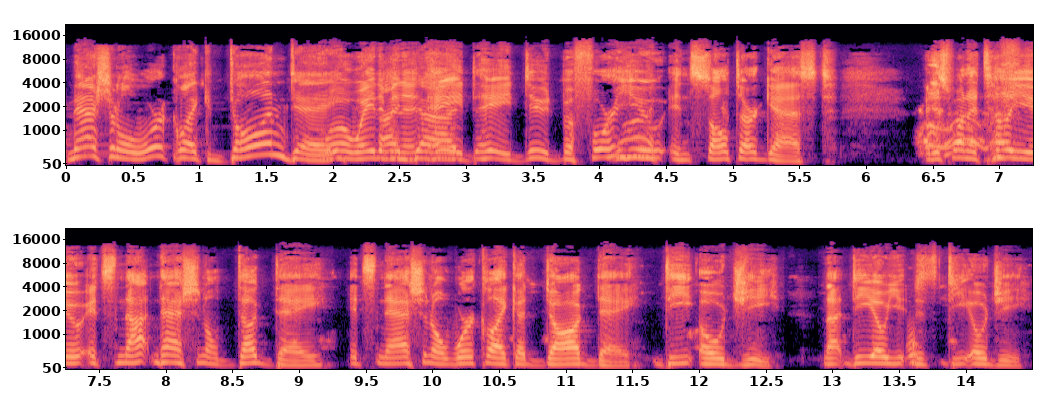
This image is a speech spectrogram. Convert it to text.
National Work Like Dawn Day. Whoa, wait a minute. uh, hey, hey, dude, before you insult our guest, I just want to tell you it's not National Doug Day. It's National Work Like a Dog Day. D O G. Not D O U, it's D O G.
